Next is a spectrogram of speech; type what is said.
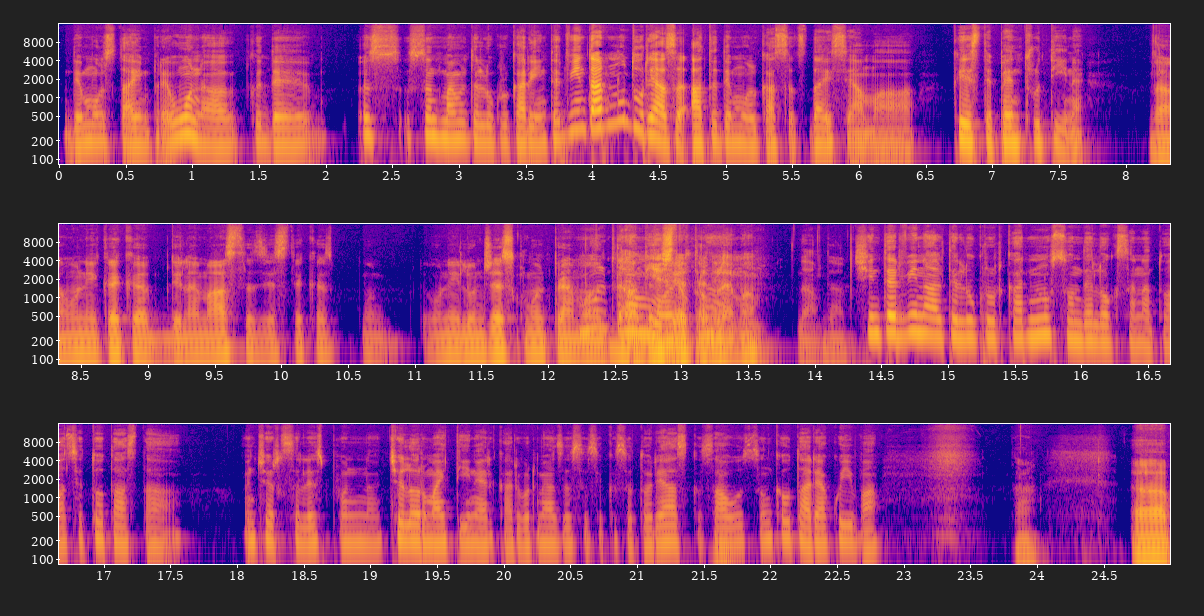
de mult stai împreună, cât de... îs- Sunt mai multe lucruri care intervin, dar nu durează atât de mult ca să-ți dai seama că este pentru tine. Da, unii cred că dilema astăzi este că unii lungesc mult prea Mult mult. prea Da, mult, este o da. problemă. Da. Da. Și intervin alte lucruri care nu sunt deloc sănătoase. Tot asta încerc să le spun celor mai tineri care urmează să se căsătorească sau sunt în căutarea cuiva. Uh,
